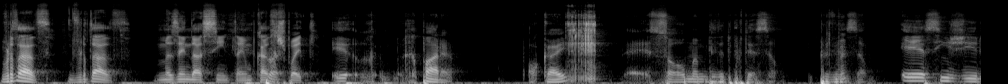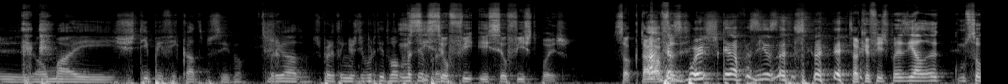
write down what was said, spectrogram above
Verdade, verdade. Mas ainda assim tem um bocado de respeito. Eu- re- repara, ok, é só uma medida de proteção e prevenção. É cingir ao mais tipificado possível. Obrigado. Espero que tenhas divertido. Volta Mas sempre. isso eu, fi, isso eu fiz depois. Só que estava Ah, a fazer. depois, se calhar fazias antes. Só que eu fiz depois e ela começou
